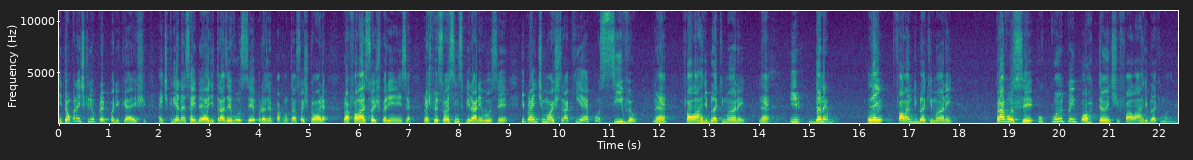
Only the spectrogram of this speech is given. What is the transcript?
Então, quando a gente cria o Preto Podcast, a gente cria nessa ideia de trazer você, por exemplo, para contar a sua história, para falar de sua experiência, para as pessoas se inspirarem em você e para a gente mostrar que é possível, né, falar de Black Money, né? E dando, falando de Black Money, para você, o quanto é importante falar de Black Money?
